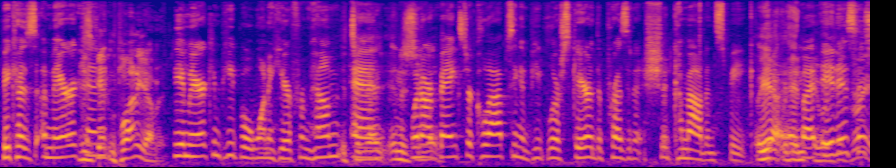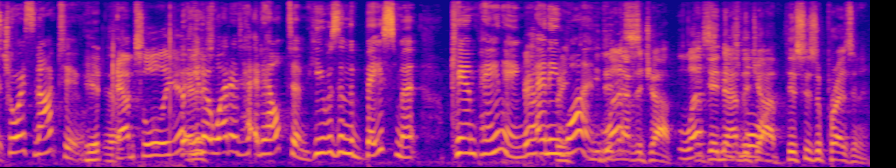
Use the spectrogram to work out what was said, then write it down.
because American he's getting plenty of it. The American people want to hear from him, it's and, a, and when our banks are collapsing and people are scared, the president should come out and speak. Yeah, and but it, it is great. his choice not to. It yeah. absolutely is. But you know what? It, it helped him. He was in the basement campaigning, yeah, and he won. He didn't less, have the job. he didn't have the more. job. This is a president.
